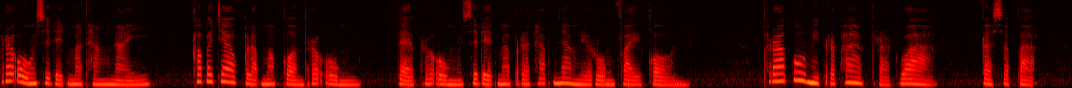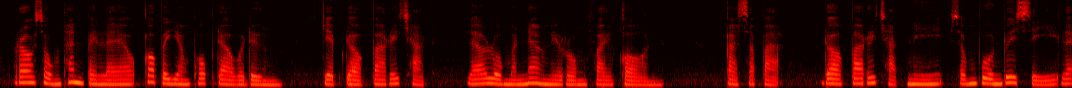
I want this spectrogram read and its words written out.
พระองค์เสด็จมาทางไหน ข้าพเจ้ากลับมาก่อนพระองค์ แต่พระองค์เสด็จมาประทับนั่งในโรงไฟก่อน พระผู้มีพระภาคตรัสว่า กัสปะ เราส่งท่านไปแล้วก็ไปยังพบดาวดึง เก็บดอกปาริชัด แล้วลงมานั่งในโรงไฟก่อน กัสปะ ดอกปาริชัดนี้สมบูรณ์ด้วยสีและ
